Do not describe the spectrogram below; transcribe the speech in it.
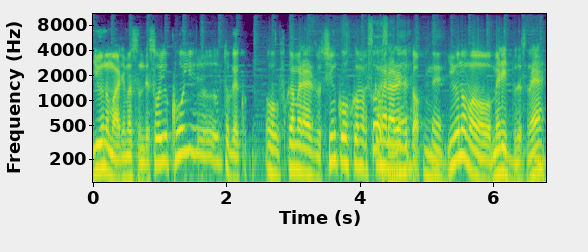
いうのもありますんで、そういうこういうとかを深められると、信仰を深め深められるというのもメリットですね。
